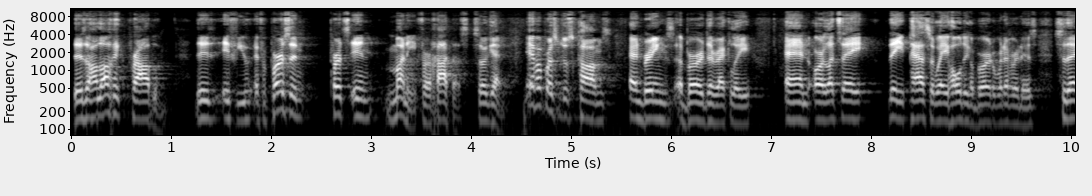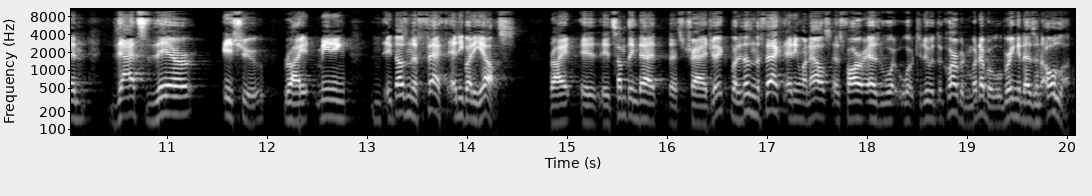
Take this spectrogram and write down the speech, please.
There's a halachic problem. There's, if you if a person puts in money for chatas. So again, if a person just comes and brings a bird directly, and or let's say they pass away holding a bird or whatever it is, so then that's their issue, right? Meaning it doesn't affect anybody else. Right, it, it's something that, that's tragic, but it doesn't affect anyone else as far as what, what to do with the carbon, Whatever, we'll bring it as an ola.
